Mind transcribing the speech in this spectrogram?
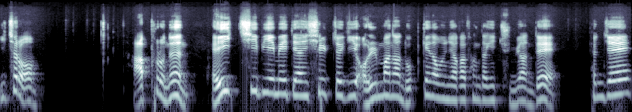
이처럼 앞으로는 HBM에 대한 실적이 얼마나 높게 나오느냐가 상당히 중요한데 현재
